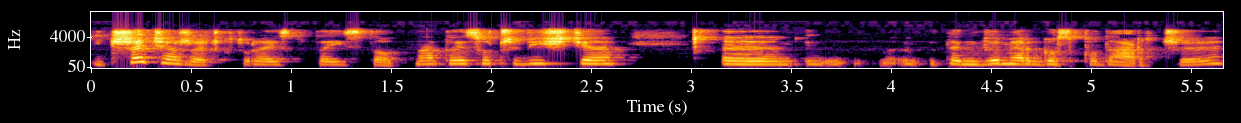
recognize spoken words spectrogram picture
I trzecia rzecz, która jest tutaj istotna, to jest oczywiście ten wymiar gospodarczy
